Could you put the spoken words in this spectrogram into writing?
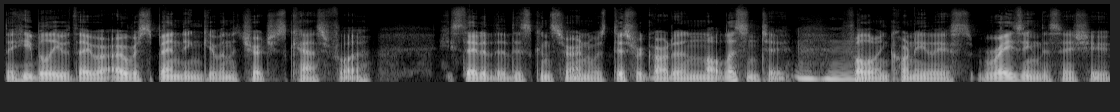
that he believed they were overspending given the church's cash flow. He stated that this concern was disregarded and not listened to. Mm-hmm. Following Cornelius raising this issue,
